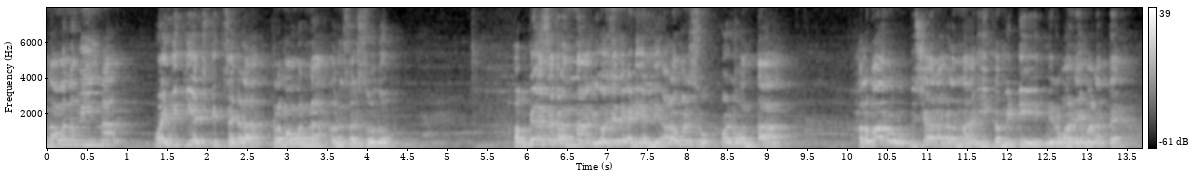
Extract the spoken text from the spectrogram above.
ನವನವೀನ ವೈದ್ಯಕೀಯ ಚಿಕಿತ್ಸೆಗಳ ಕ್ರಮವನ್ನು ಅನುಸರಿಸುವುದು, ಅಭ್ಯಾಸಗಳನ್ನು ಯೋಜನೆ ಅಡಿಯಲ್ಲಿ ಅಳವಡಿಸಿಕೊಳ್ಳುವಂಥ ಹಲವಾರು ವಿಚಾರಗಳನ್ನು ಈ ಕಮಿಟಿ ನಿರ್ವಹಣೆ ಮಾಡುತ್ತೆ.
